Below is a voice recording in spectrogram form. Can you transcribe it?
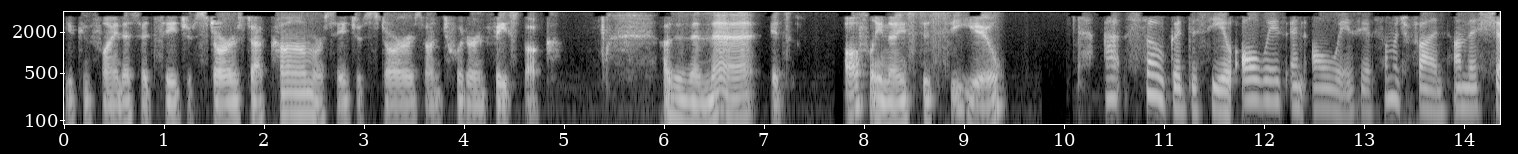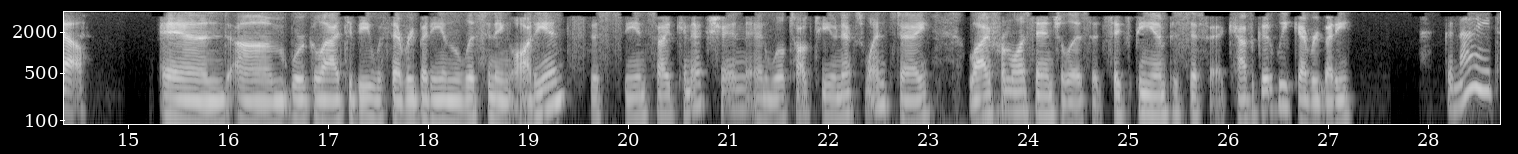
You can find us at sageofstars.com or Sage of Stars on Twitter and Facebook. Other than that, it's awfully nice to see you. Uh, so good to see you always and always. We have so much fun on this show. And um, we're glad to be with everybody in the listening audience. This is the Inside Connection, and we'll talk to you next Wednesday, live from Los Angeles at 6 p.m. Pacific. Have a good week, everybody. Good night.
